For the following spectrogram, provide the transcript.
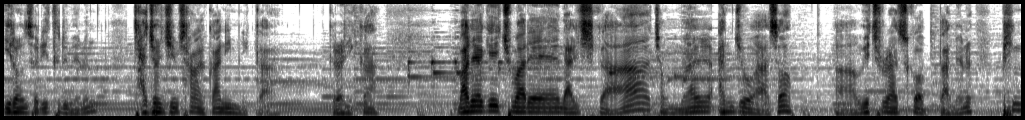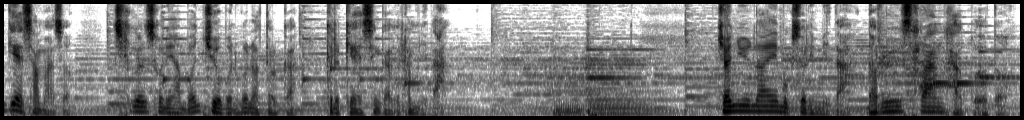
이런 소리 들으면은 자존심 상할 거 아닙니까? 그러니까 만약에 주말에 날씨가 정말 안 좋아서 아, 외출을 할 수가 없다면 핑계 삼아서 책을 손에 한번 쥐어보는 건 어떨까 그렇게 생각을 합니다. 전유나의 목소리입니다. 너를 사랑하고도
